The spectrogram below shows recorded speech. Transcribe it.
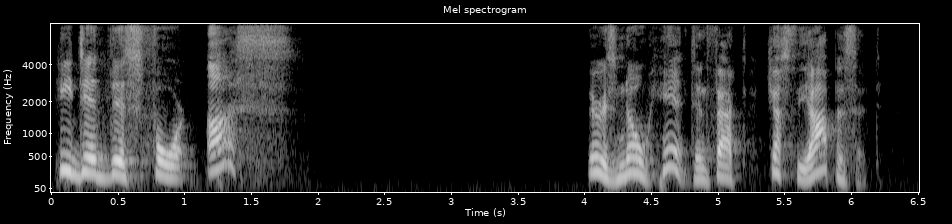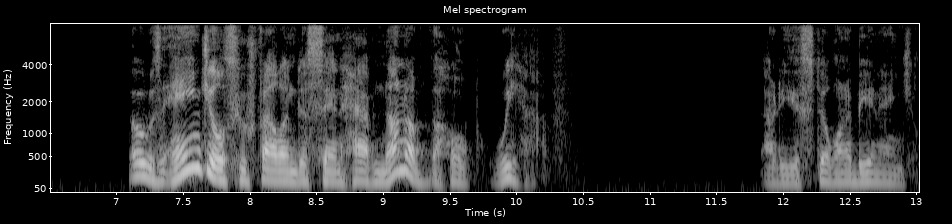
He did this for us. There is no hint. In fact, just the opposite. Those angels who fell into sin have none of the hope we have. Now, do you still want to be an angel?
